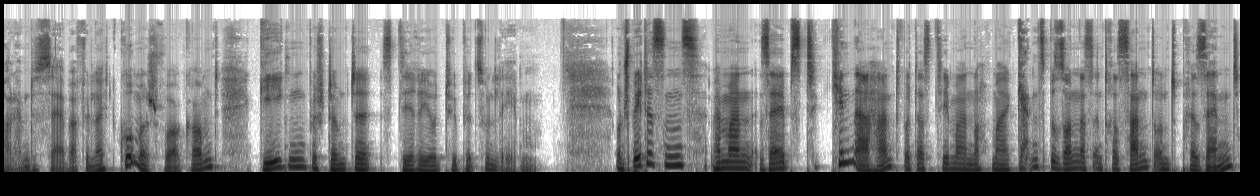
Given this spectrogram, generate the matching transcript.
weil einem das selber vielleicht komisch vorkommt, gegen bestimmte Stereotype zu leben. Und spätestens, wenn man selbst Kinder hat, wird das Thema nochmal ganz besonders interessant und präsent.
